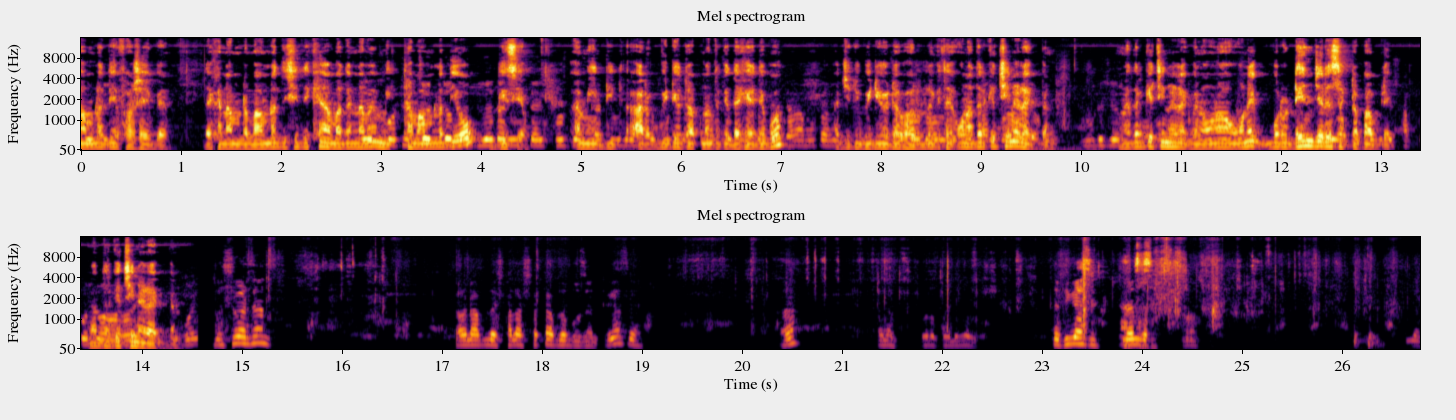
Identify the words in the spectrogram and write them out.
মামলা দিয়ে ফাঁসাইবে। দেখেন আমরা মামলা দিছি দেখে আমাদের নামে মিথ্যা মামলা দিয়েও দিছে আমি আর ভিডিওতে আপনাদেরকে দেখিয়ে দেবো। আর যদি ভিডিওটা ভালো লেগে থাকে ওনাদেরকে চিনে রাখবেন। ওনাদেরকে চিনে রাখবেন। ওনারা অনেক বড় ডেঞ্জারাস একটা পাবলিক ওনাদেরকে চিনে রাখবেন। বুঝতে পারছেন? কারণ আপনার শালার সাথে আপনি বোঝেন ঠিক আছে? হ্যাঁ? বলো, বলো, ঠিক আছে গা।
